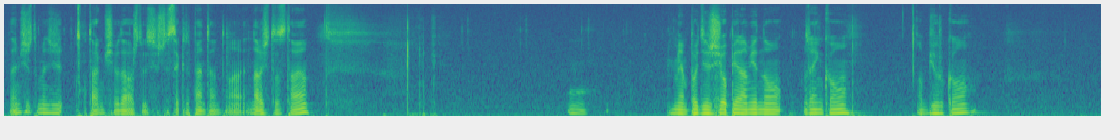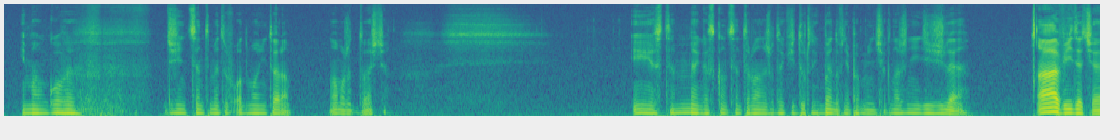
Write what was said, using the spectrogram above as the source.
Wydaje mi się, że to będzie... Tak mi się wydało, że tu jest jeszcze Secret Pentant, ale na razie to zostawiam. Mm. Miałem powiedzieć, że się opieram jedną ręką o biurko i mam głowę 10 cm od monitora. No, może 20. I jestem mega skoncentrowany, żeby do jakichś durnych błędów nie pamiętać. Jak na razie nie idzie źle. A, widzę cię.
